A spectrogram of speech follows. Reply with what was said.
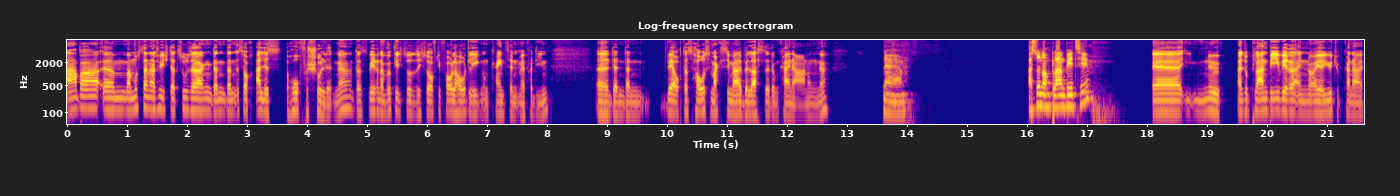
Aber ähm, man muss dann natürlich dazu sagen, dann, dann ist auch alles hoch verschuldet. Ne? Das wäre dann wirklich so, sich so auf die faule Haut legen und keinen Cent mehr verdienen. Äh, denn dann wäre auch das Haus maximal belastet und keine Ahnung, ne? Naja. Hast du noch einen Plan B, C? Äh, nö. Also Plan B wäre ein neuer YouTube-Kanal,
